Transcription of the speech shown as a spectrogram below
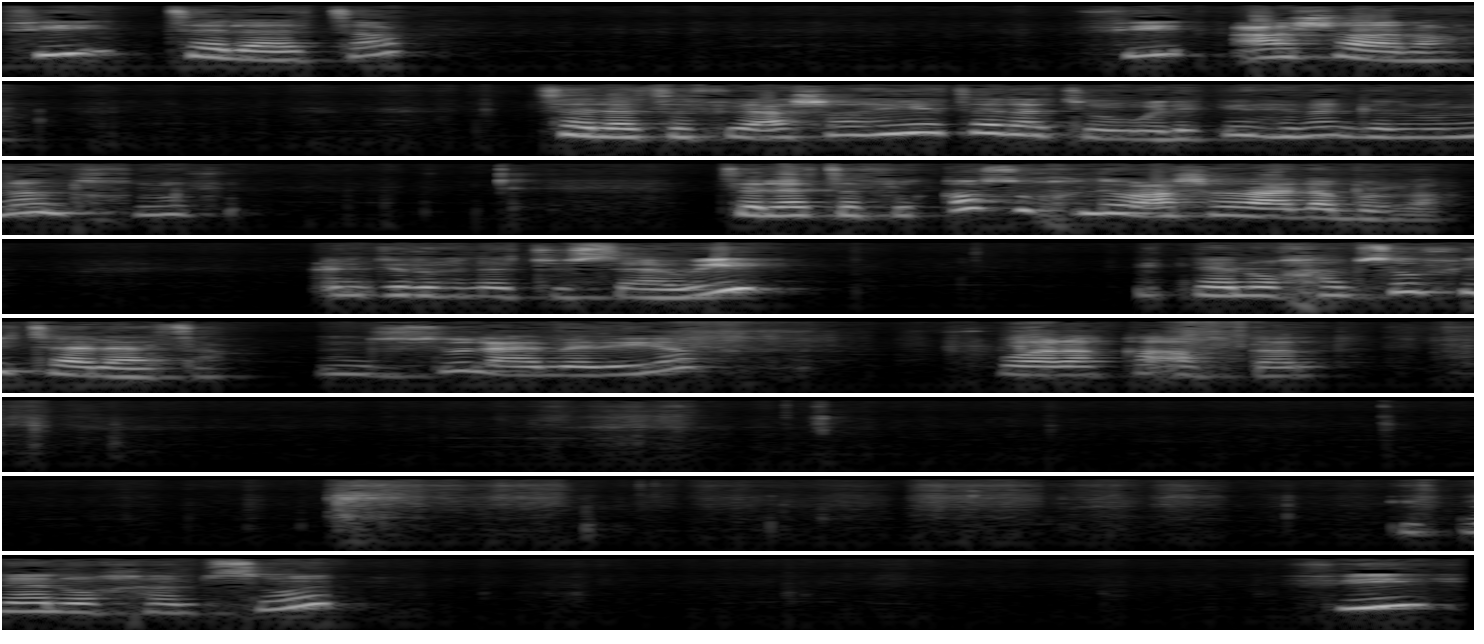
في ثلاثة. في عشرة. ثلاثة في عشرة هي ثلاثون ولكن هنا قالوا لنا ندخلو ثلاثة في القوس وخليو عشرة على برا نديرو هنا تساوي اثنان وخمسون في ثلاثة. ندزو العملية في ورقة أفضل. اثنان وخمسون في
